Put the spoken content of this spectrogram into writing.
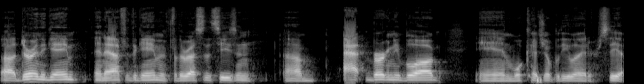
uh, during the game and after the game and for the rest of the season um, at Burgundy Blog, and we'll catch up with you later. See ya.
